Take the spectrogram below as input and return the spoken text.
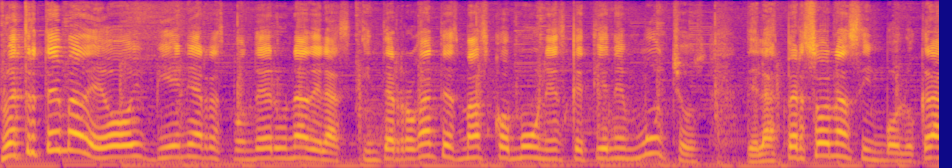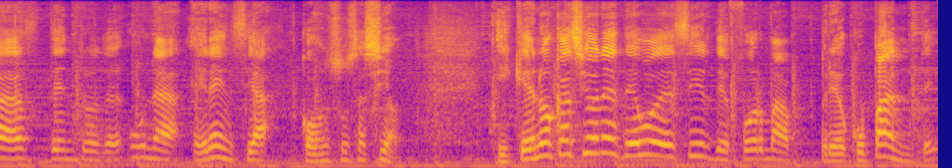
Nuestro tema de hoy viene a responder una de las interrogantes más comunes que tienen muchos de las personas involucradas dentro de una herencia con sucesión y que en ocasiones, debo decir de forma preocupante,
